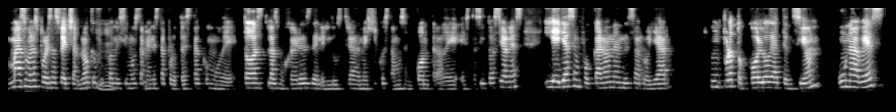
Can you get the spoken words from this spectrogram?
más o menos por esas fechas, ¿no? Que fue cuando hicimos también esta protesta como de todas las mujeres de la industria de México estamos en contra de estas situaciones y ellas se enfocaron en desarrollar un protocolo de atención una vez,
